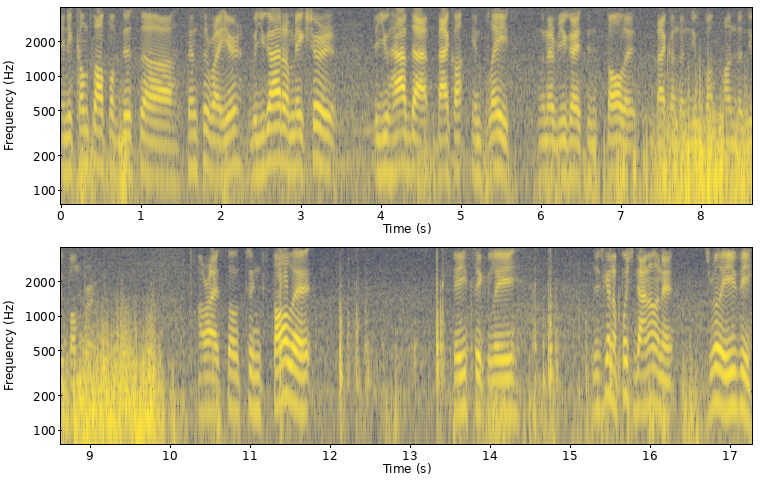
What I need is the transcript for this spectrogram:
And it comes off of this uh, sensor right here. But you gotta make sure that you have that back on, in place whenever you guys install it back on the new on the new bumper. All right, so to install it, basically, you're just gonna push down on it. It's really easy.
